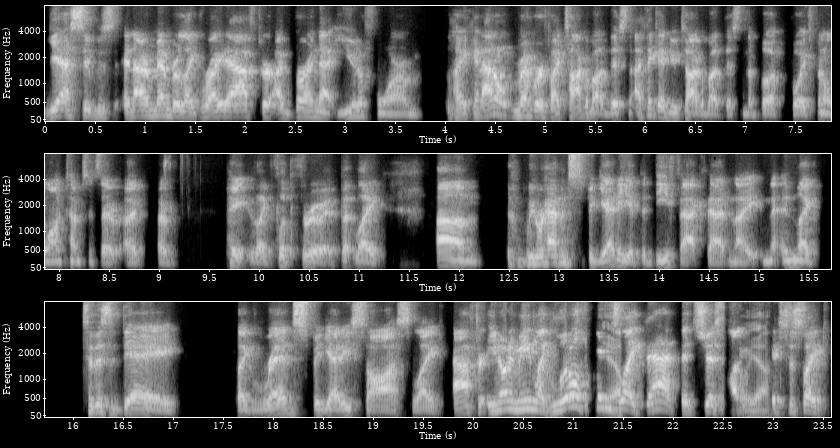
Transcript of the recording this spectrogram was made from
yes, it was, and I remember like right after I burned that uniform, like, and I don't remember if I talk about this. I think I do talk about this in the book. Boy, it's been a long time since I I, I paid like flipped through it, but like, um, we were having spaghetti at the DFAC that night, and, and like to this day, like red spaghetti sauce, like after, you know what I mean? Like little things yep. like that. That's just like, oh, yeah. it's just like,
